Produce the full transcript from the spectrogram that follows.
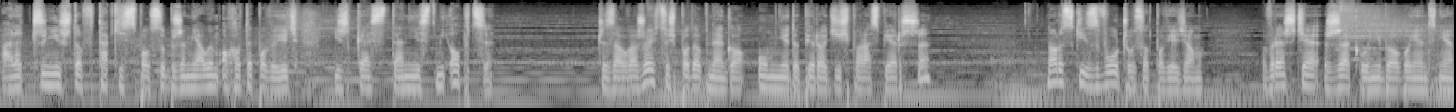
ale czynisz to w taki sposób, że miałem ochotę powiedzieć, iż gest ten jest mi obcy. Czy zauważyłeś coś podobnego u mnie dopiero dziś po raz pierwszy? Norski zwłóczył z odpowiedzią. Wreszcie rzekł niby obojętnie.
